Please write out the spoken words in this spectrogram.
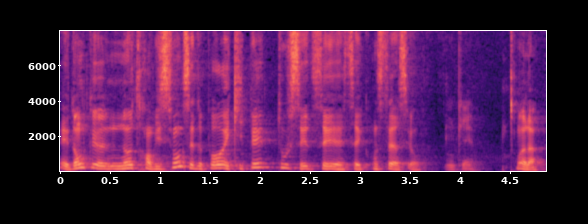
Et donc, euh, notre ambition, c'est de pouvoir équiper toutes ces, constellations. OK. Voilà.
